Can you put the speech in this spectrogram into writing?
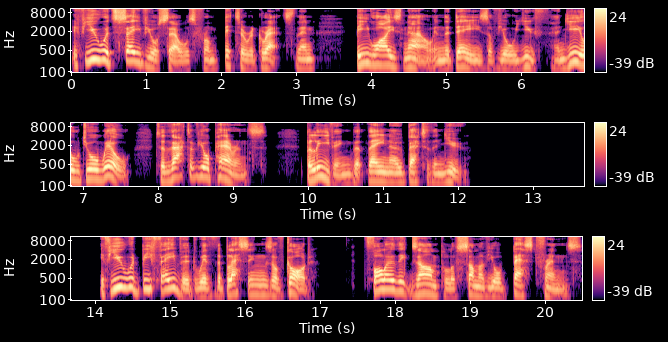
If you would save yourselves from bitter regrets, then be wise now in the days of your youth and yield your will to that of your parents, believing that they know better than you. If you would be favoured with the blessings of God, follow the example of some of your best friends,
